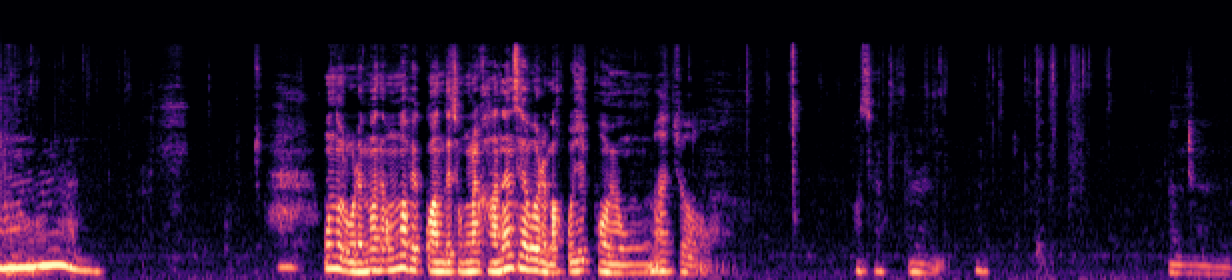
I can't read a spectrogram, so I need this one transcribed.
음. 오늘 오랜만에 엄마 뵙고 왔는데 정말 가는 세월을 맞고 싶어요. 맞아. 맞아요. 음. 음.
